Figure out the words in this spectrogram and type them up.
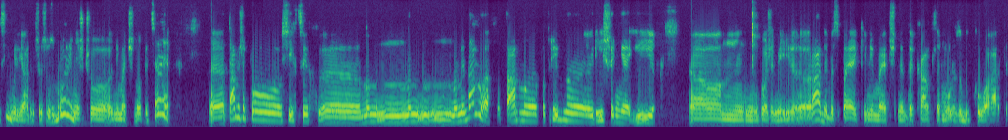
7 мільярдів щось озброєння, що Німеччина обіцяє, е, там же по всіх цих ном- ном- номіналах там потрібно рішення і боже мій Ради безпеки Німеччини, де канцлер може заблокувати.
